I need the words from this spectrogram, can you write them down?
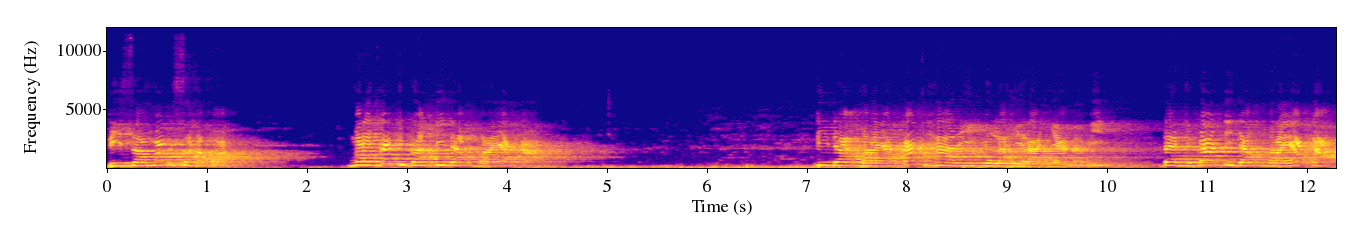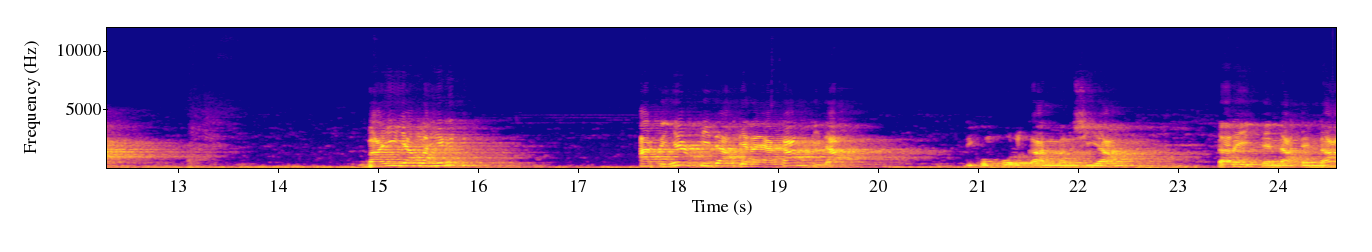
Di zaman sahabat mereka juga tidak merayakan tidak merayakan hari kelahirannya Nabi dan juga tidak merayakan bayi yang lahir itu. Artinya tidak dirayakan, tidak dikumpulkan manusia dari tenda-tenda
